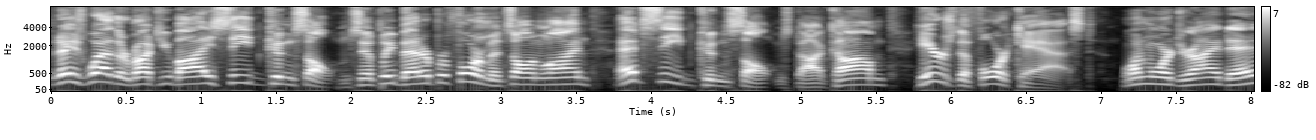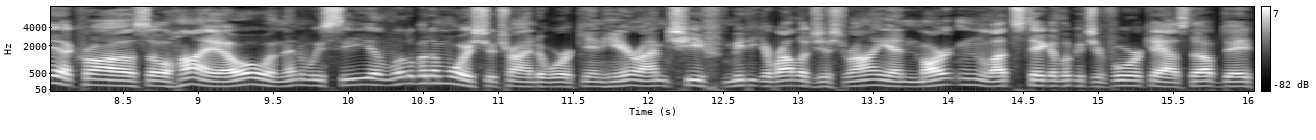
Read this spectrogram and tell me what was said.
Today's weather brought to you by Seed Consultants. Simply better performance online at seedconsultants.com. Here's the forecast. One more dry day across Ohio, and then we see a little bit of moisture trying to work in here. I'm Chief Meteorologist Ryan Martin. Let's take a look at your forecast update.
